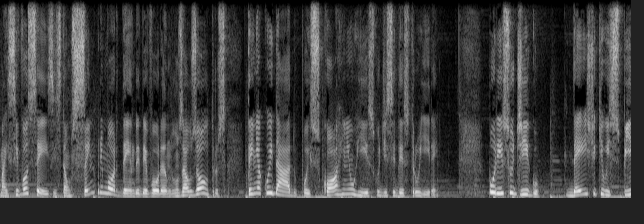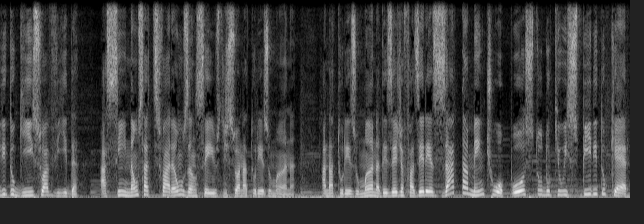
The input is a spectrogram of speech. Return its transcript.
Mas se vocês estão sempre mordendo e devorando uns aos outros, tenha cuidado, pois correm o risco de se destruírem. Por isso digo: deixe que o espírito guie sua vida. Assim não satisfarão os anseios de sua natureza humana. A natureza humana deseja fazer exatamente o oposto do que o espírito quer,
